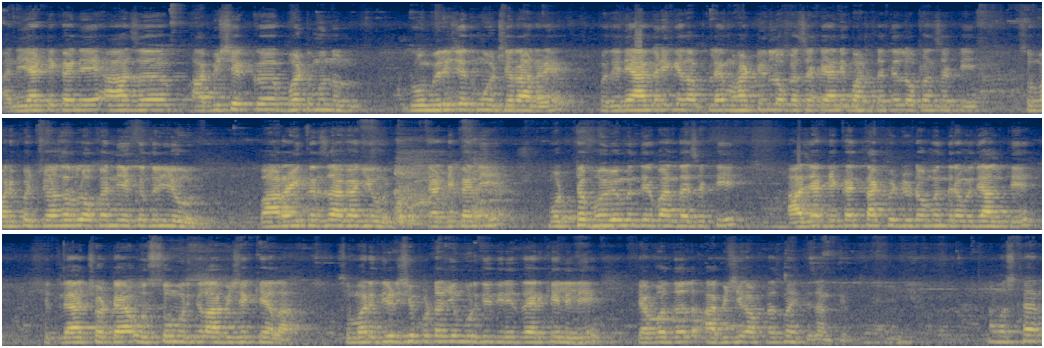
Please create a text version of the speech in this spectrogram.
आणि या ठिकाणी आज अभिषेक भट म्हणून डोंबिवलीचे मूळचे राहणारे. पण त्यांनी अमेरिकेत आपल्या महाराष्ट्रीय लोकांसाठी आणि भारतातील लोकांसाठी सुमारे पंचवीस हजार लोकांनी एकत्र येऊन बारा एकर जागा घेऊन त्या ठिकाणी मोठं भव्य मंदिर बांधण्यासाठी आज या ठिकाणी विठोबा मंदिरामध्ये आलते. तिथल्या छोट्या उत्सव मूर्तीला अभिषेक केला. सुमारे दीडशे फुटाची मूर्ती तिने तयार केलेली आहे. त्याबद्दल अभिषेक आपल्याला माहिती सांगतील. नमस्कार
